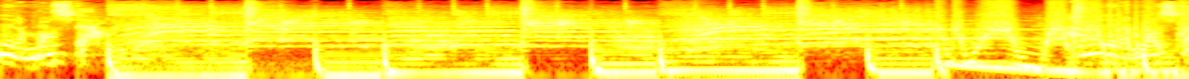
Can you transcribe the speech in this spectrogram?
little monster I'm a little monster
